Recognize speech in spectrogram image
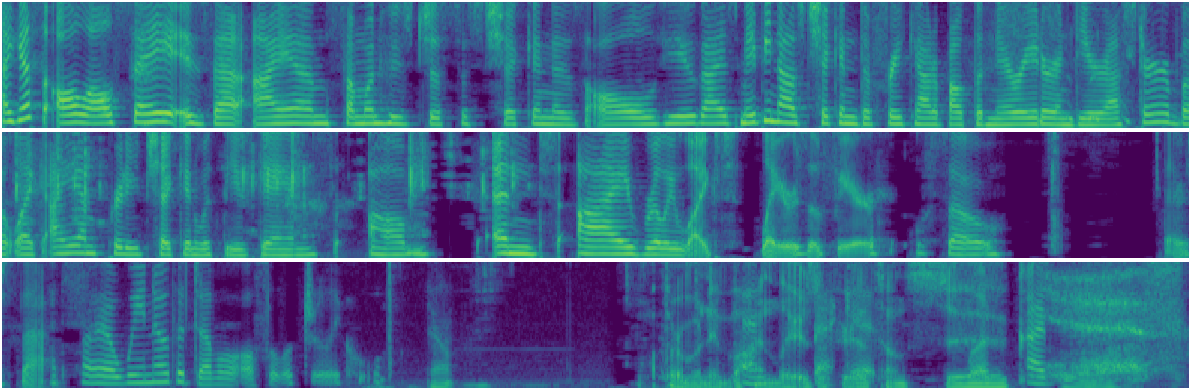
I guess all I'll say is that I am someone who's just as chicken as all of you guys. Maybe not as chicken to freak out about the narrator and Dear Esther, but like I am pretty chicken with these games. Um and I really liked Layers of Fear. So there's that. Oh yeah, We Know the Devil also looked really cool. Yeah. I'll throw my name behind And layers of fear. That sounds sick. Look, I, Yes.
